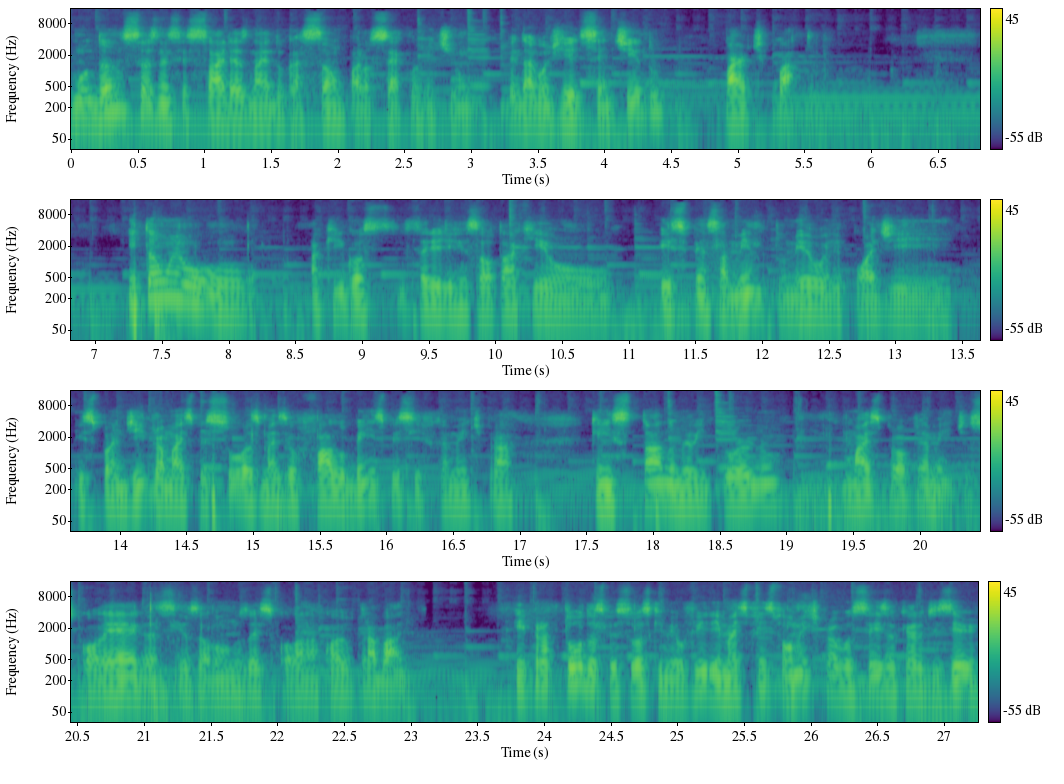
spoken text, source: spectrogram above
Mudanças necessárias na educação para o século XXI. Pedagogia de sentido, parte 4. Então eu aqui gostaria de ressaltar que eu, esse pensamento meu ele pode expandir para mais pessoas, mas eu falo bem especificamente para quem está no meu entorno mais propriamente, os colegas e os alunos da escola na qual eu trabalho. E para todas as pessoas que me ouvirem, mas principalmente para vocês, eu quero dizer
